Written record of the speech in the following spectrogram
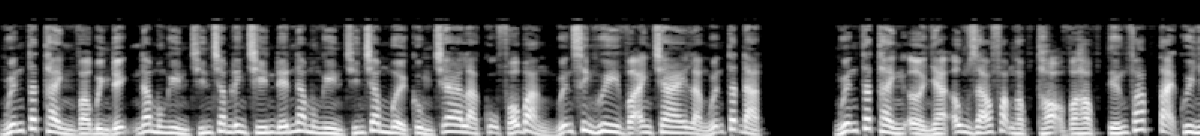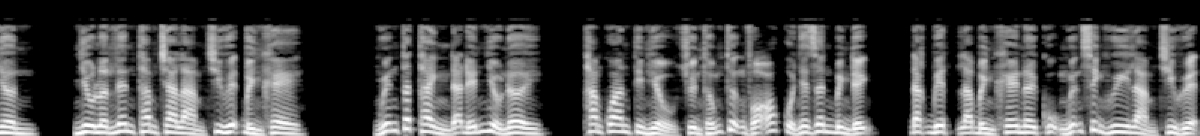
Nguyễn Tất Thành vào Bình Định năm 1909 đến năm 1910 cùng cha là cụ phó bảng Nguyễn Sinh Huy và anh trai là Nguyễn Tất Đạt. Nguyễn Tất Thành ở nhà ông giáo Phạm Ngọc Thọ và học tiếng Pháp tại Quy Nhơn, nhiều lần lên thăm cha làm chi huyện Bình Khê. Nguyễn Tất Thành đã đến nhiều nơi, tham quan tìm hiểu truyền thống thượng võ của nhân dân Bình Định, đặc biệt là Bình Khê nơi cụ Nguyễn Sinh Huy làm chi huyện.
